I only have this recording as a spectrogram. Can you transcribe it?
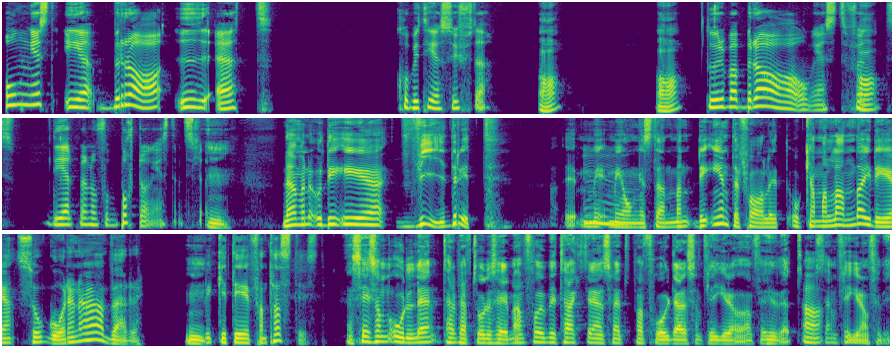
Ångest är bra i ett KBT-syfte. Ja. Ja. Då är det bara bra att ha ångest. För Ja. att det hjälper en att få bort ångesten till slut. Nej, men, och det är vidrigt eh, med, Mm. med ångesten, men det är inte farligt. Och kan man landa i det så går den över. Vilket är fantastiskt. Jag säger som Olle, terapeut Olle säger, man får betrakta den som ett par fåglar som flyger ovanför huvudet. Ja. Och sen flyger de förbi.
